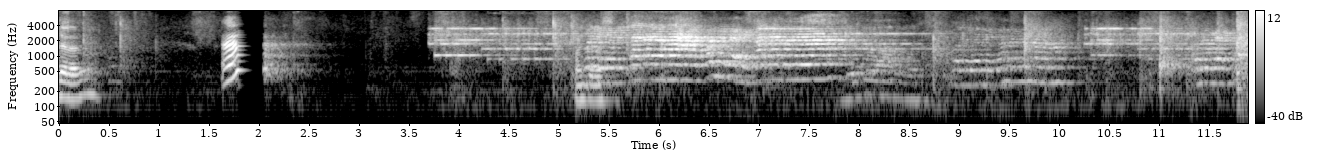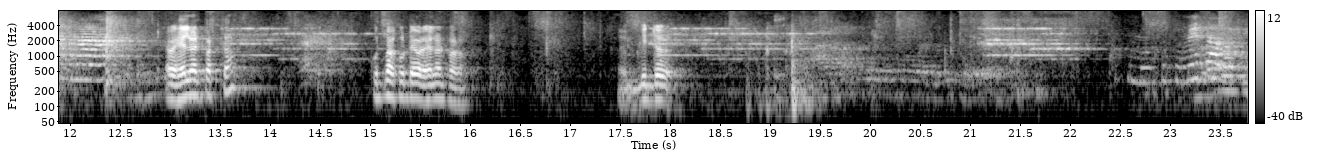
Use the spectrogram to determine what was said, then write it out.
চালাবে হ্যাঁ ফোন চালাচ্ছে এবার হেলমেট পরতো কুটপা কুটে এবার হেলমেট পরো বিদ্যুৎ তুমি এটা আবার কি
